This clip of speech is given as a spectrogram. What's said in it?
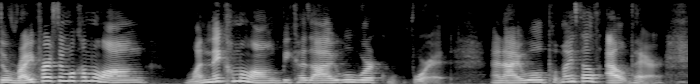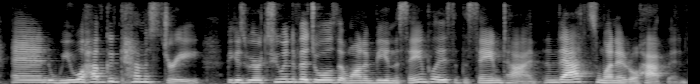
The right person will come along when they come along because I will work for it. And I will put myself out there and we will have good chemistry because we are two individuals that want to be in the same place at the same time. And that's when it'll happen.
